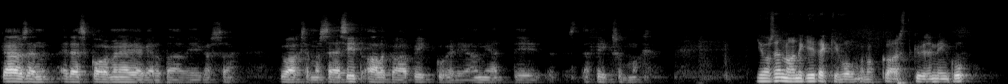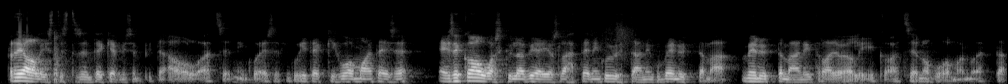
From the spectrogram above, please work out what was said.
Käy sen edes kolme-neljä kertaa viikossa juoksemassa ja sit alkaa pikkuhiljaa miettiä sitä fiksummaksi. Joo, sen on ainakin itsekin huomannut kanssa, että kyllä se niin kuin realistista sen tekemisen pitää olla. Että se, niin kuin, ei se niin kuin itsekin huomaa, että ei se, ei se kauas kyllä vie, jos lähtee niin kuin yhtään niin kuin venyttämään, venyttämään niitä rajoja liikaa. Että sen on huomannut, että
